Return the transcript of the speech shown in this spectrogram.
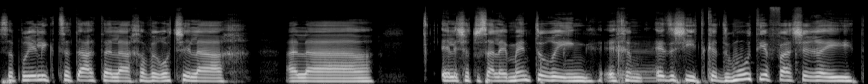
ספרי לי קצת את על החברות שלך, על ה... אלה שאת עושה להם מנטורינג, איך הם, אה. איזושהי התקדמות יפה שראית.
